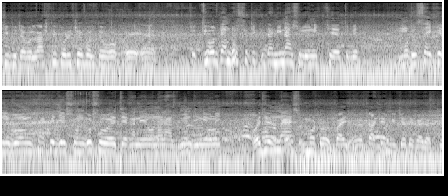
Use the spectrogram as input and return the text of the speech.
কি বুঝাবো? লাস্টই পরিচয় বলতে সত্যি বলতে আমরা সঠিক জানি না আসলে খেয়ে তবে মোটরসাইকেল এবং তাকে যে সংঘর্ষ হয়েছে এখানে ওনার হাজব্যান্ড যিনি উনি ওই যে মোটর বাইক টাকের নিচে দেখা যাচ্ছে।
